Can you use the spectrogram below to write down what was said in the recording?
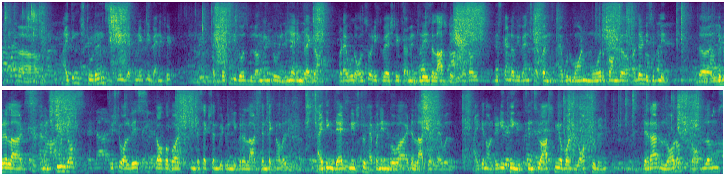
Uh, I think students will definitely benefit, especially those belonging to engineering background. But I would also request if I mean today is the last day, if at all this kind of events happen, I would want more from the other discipline, the liberal arts. I mean Steve Jobs used to always talk about intersection between liberal arts and technology. I think that needs to happen in Goa at a larger level. I can already think, since you asked me about law student, there are a lot of problems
